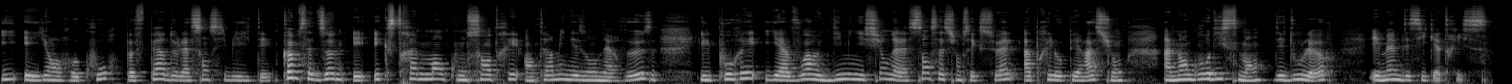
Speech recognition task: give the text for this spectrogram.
y ayant recours peuvent perdre de la sensibilité. Comme cette zone est extrêmement concentrée en terminaison nerveuse, il pourrait y avoir une diminution de la sensation sexuelle après l'opération, un engourdissement, des douleurs et même des cicatrices.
